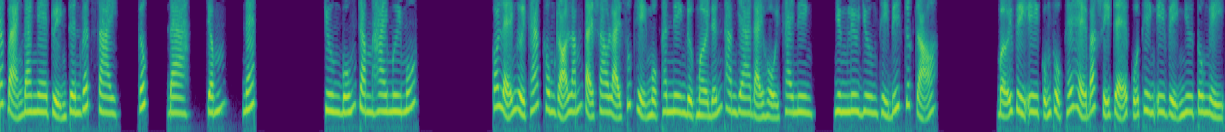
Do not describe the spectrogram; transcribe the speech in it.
Các bạn đang nghe truyện trên website gốc.da.net Chương 421 Có lẽ người khác không rõ lắm tại sao lại xuất hiện một thanh niên được mời đến tham gia đại hội khai niên, nhưng Lưu Dương thì biết rất rõ. Bởi vì y cũng thuộc thế hệ bác sĩ trẻ của Thiên Y Viện như Tô Nghị,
